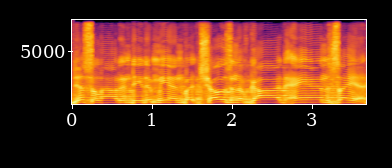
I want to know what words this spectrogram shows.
disallowed indeed of men, but chosen of God, and say it,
